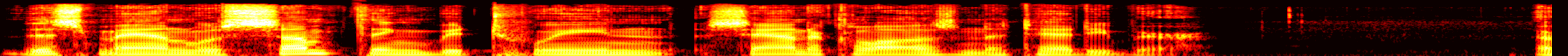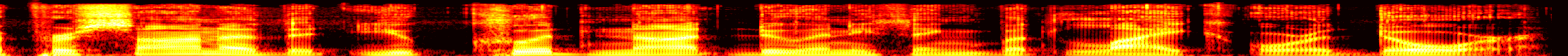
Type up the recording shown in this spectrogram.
this man was something between Santa Claus and a teddy bear, a persona that you could not do anything but like or adore.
